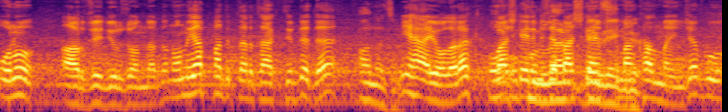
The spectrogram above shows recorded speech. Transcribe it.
onu arzu ediyoruz onlardan. Onu yapmadıkları takdirde de Anladım. nihai olarak O- başka o konular başka enstrüman kalmayınca bu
